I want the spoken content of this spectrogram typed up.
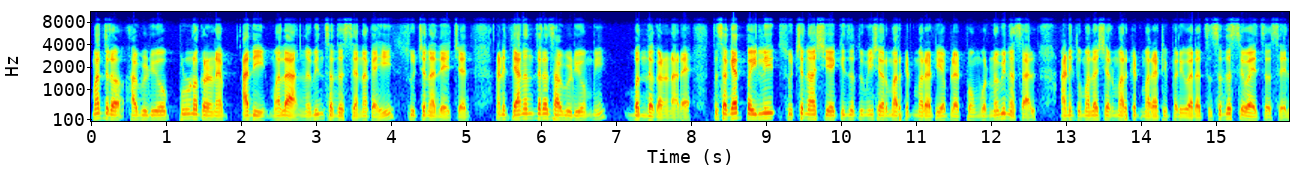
मात्र हा व्हिडिओ पूर्ण करण्याआधी मला नवीन सदस्यांना काही सूचना द्यायच्या आहेत. आणि त्यानंतरच हा व्हिडिओ मी बंद करणार आहे. तर सगळ्यात पहिली सूचना अशी आहे की जर तुम्ही शेअर मार्केट मराठी या प्लॅटफॉर्मवर नवीन असाल आणि तुम्हाला शेअर मार्केट मराठी परिवाराचं सदस्य व्हायचं असेल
